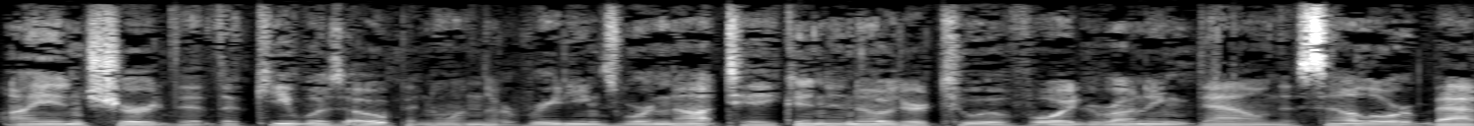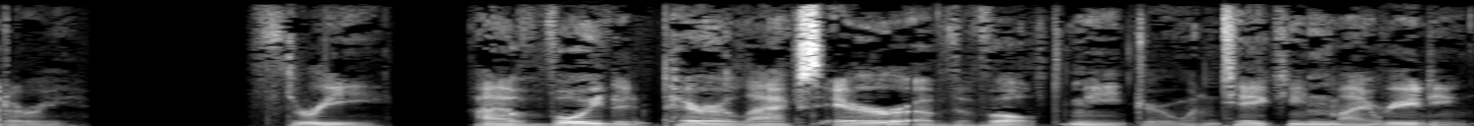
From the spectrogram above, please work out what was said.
I ensured that the key was open when the readings were not taken in order to avoid running down the cell or battery. 3. I avoided parallax error of the voltmeter when taking my reading.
